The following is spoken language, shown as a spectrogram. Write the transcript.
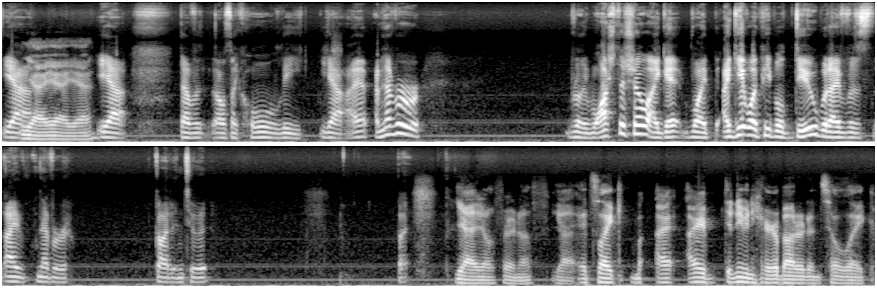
yeah, Yeah, yeah, yeah. yeah, that was I was like, holy, yeah. I I've never really watched the show. I get why I get what people do, but I was I've never got into it. But yeah, I know. fair enough. Yeah, it's like I I didn't even hear about it until like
